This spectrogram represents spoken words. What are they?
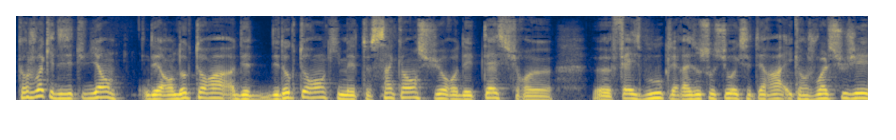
Quand je vois qu'il y a des étudiants, des en doctorat, des, doctorants qui mettent cinq ans sur des tests sur euh, euh, Facebook, les réseaux sociaux, etc. Et quand je vois le sujet,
